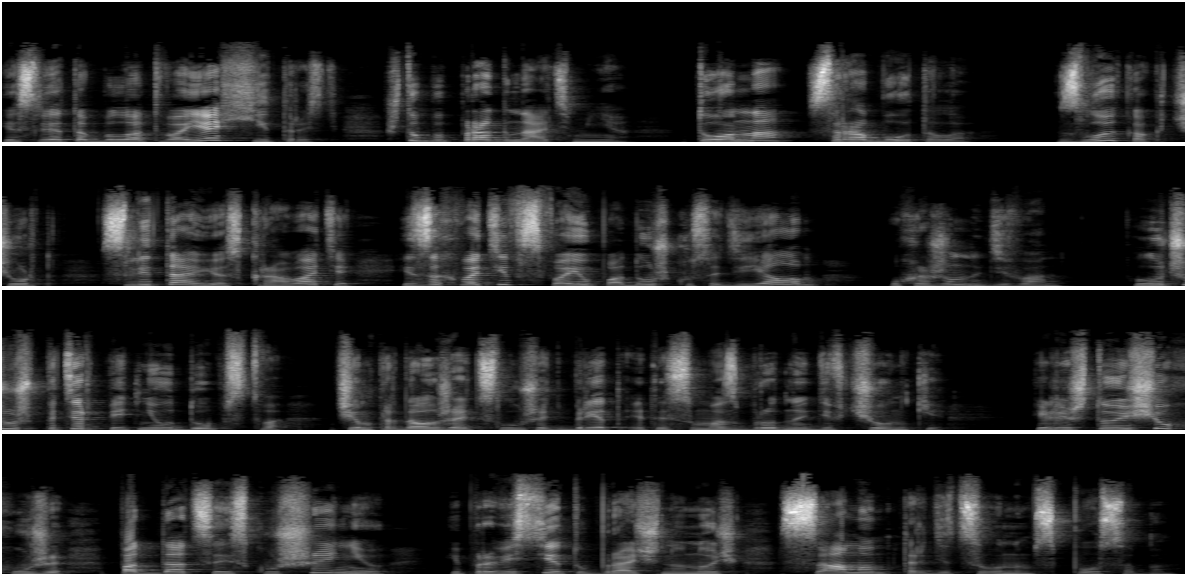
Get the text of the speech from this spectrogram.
Если это была твоя хитрость, чтобы прогнать меня, то она сработала. Злой как черт, слетаю я с кровати и, захватив свою подушку с одеялом, Ухожу на диван. Лучше уж потерпеть неудобства, чем продолжать слушать бред этой сумасбродной девчонки. Или, что еще хуже, поддаться искушению и провести эту брачную ночь самым традиционным способом.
